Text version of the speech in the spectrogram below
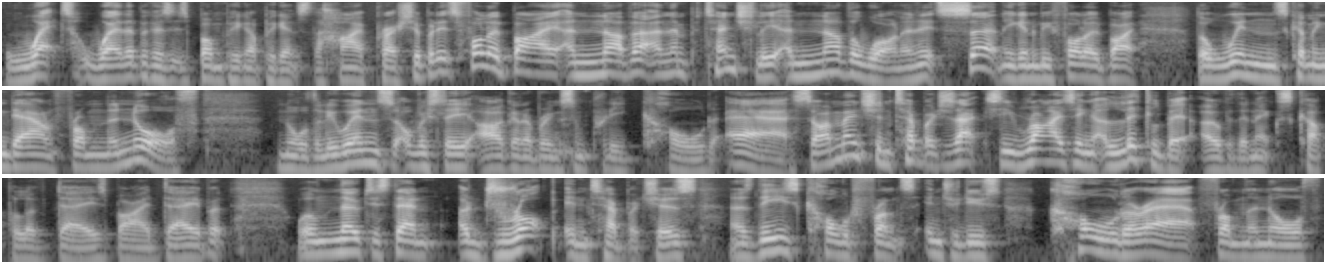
wet weather because it's bumping up against the high pressure, but it's followed by another and then potentially another one. And it's certainly going to be followed by the winds coming down from the north. Northerly winds obviously are going to bring some pretty cold air. So I mentioned temperatures actually rising a little bit over the next couple of days by day, but we'll notice then a drop in temperatures as these cold fronts introduce colder air from the north,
